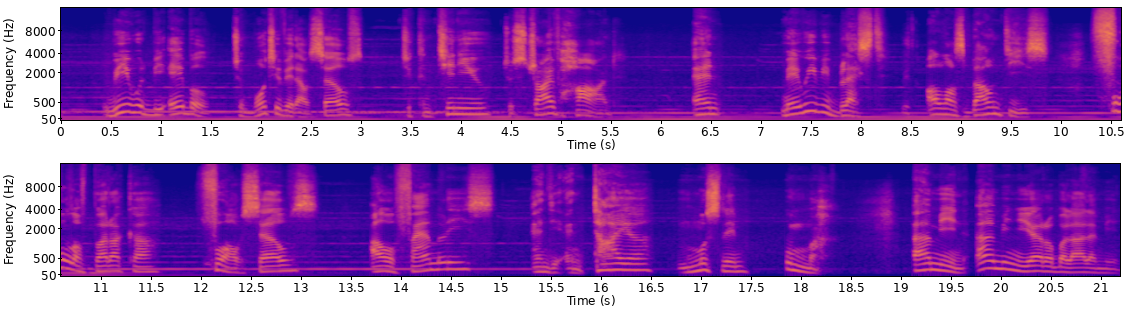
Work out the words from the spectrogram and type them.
we would be able to motivate ourselves to continue to strive hard. And may we be blessed with Allah's bounties, full of barakah for ourselves, our families, and the entire Muslim Ummah. Amin. Amin Ya Rabbal Alameen.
